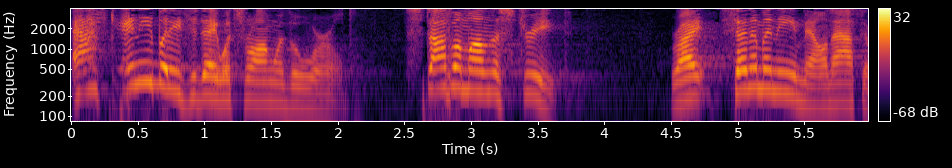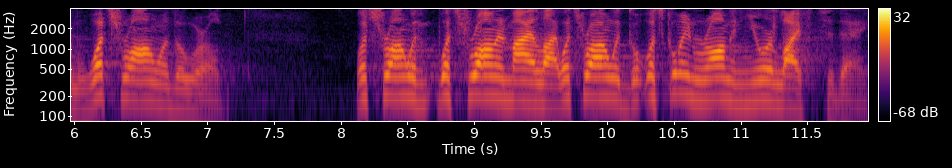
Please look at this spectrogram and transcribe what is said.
Ask anybody today what's wrong with the world. Stop them on the street, right? Send them an email and ask them, what's wrong with the world? What's wrong with, what's wrong in my life? What's wrong with, what's going wrong in your life today?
